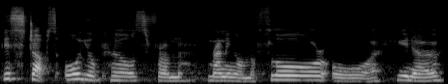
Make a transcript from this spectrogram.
This stops all your pearls from running on the floor or, you know,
